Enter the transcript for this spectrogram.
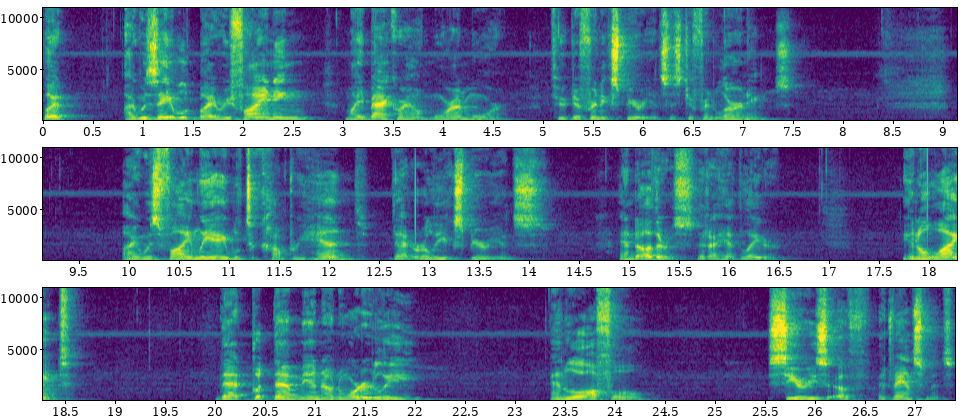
but I was able, by refining my background more and more through different experiences, different learnings, I was finally able to comprehend that early experience and others that I had later in a light that put them in an orderly and lawful series of advancements.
